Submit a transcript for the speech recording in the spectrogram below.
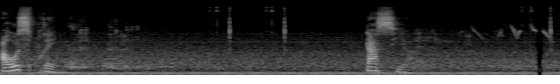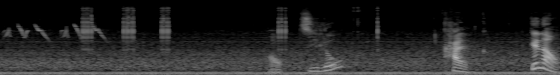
Ausbringen. Das hier. Hauptsilo. Kalk. Genau.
